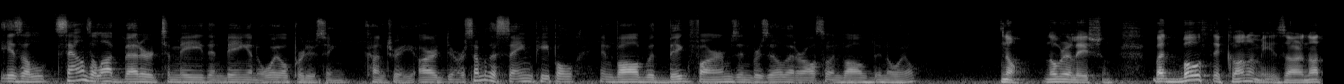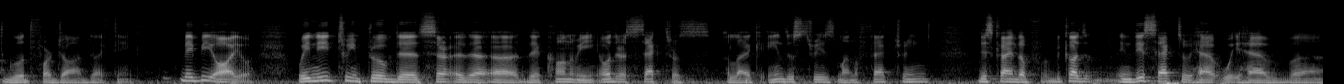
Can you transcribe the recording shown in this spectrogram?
is a sounds a lot better to me than being an oil producing country. Are are some of the same people involved with big farms in Brazil that are also involved in oil? No, no relation. But both economies are not good for jobs, I think. Maybe oil. We need to improve the, uh, the, uh, the economy in other sectors like industries, manufacturing, this kind of, because in this sector we have, we have, uh,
